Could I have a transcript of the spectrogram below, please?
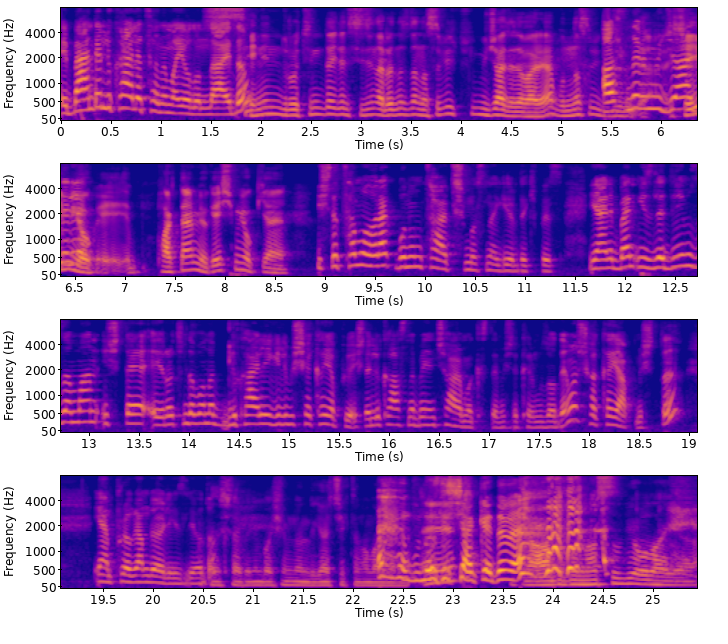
E, ben de Luka ile tanıma yolundaydım. Senin Rotinda ile sizin aranızda nasıl bir mücadele var ya? Bu nasıl bir Aslında bir Şey mücadele- mi yok? E, partner mi yok? Eş mi yok yani? İşte tam olarak bunun tartışmasına girdik biz. Yani ben izlediğim zaman işte e, Rotinda bana Luka ile ilgili bir şaka yapıyor. İşte Luka aslında beni çağırmak istemişti Kırmızı Oda'ya ama şaka yapmıştı. Yani programda öyle izliyorduk. Arkadaşlar benim başım döndü gerçekten olay. Bu nasıl Ee? şaka değil mi? Ya bu nasıl bir olay ya?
